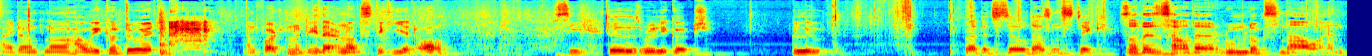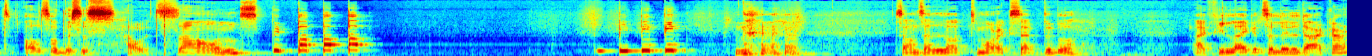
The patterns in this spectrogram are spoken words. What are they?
I don't know how we could do it. Ah! Unfortunately, they are not sticky at all. See, this is really good glue, but it still doesn't stick. So this is how the room looks now, and also this is how it sounds. Beep, pop, pop, pop. Beep, beep, beep, beep. sounds a lot more acceptable. I feel like it's a little darker.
